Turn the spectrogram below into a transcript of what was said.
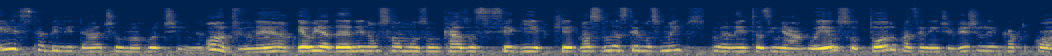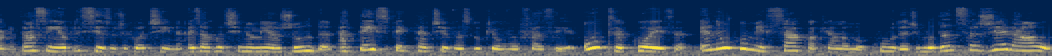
estabilidade uma rotina. Óbvio, né? Eu e a Dani não somos um caso a se seguir, porque nós duas temos muitos planetas em água. Eu sou todo com ascendente virgem e capricórnio. Então, assim, eu preciso de rotina. Mas a rotina me ajuda a ter expectativas do que eu vou fazer. Outra coisa é não começar com aquela loucura de mudança geral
